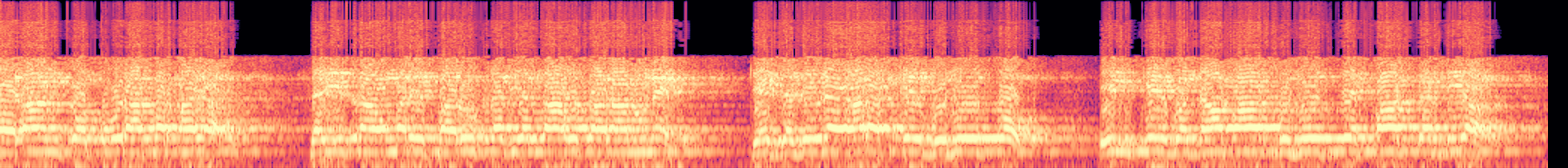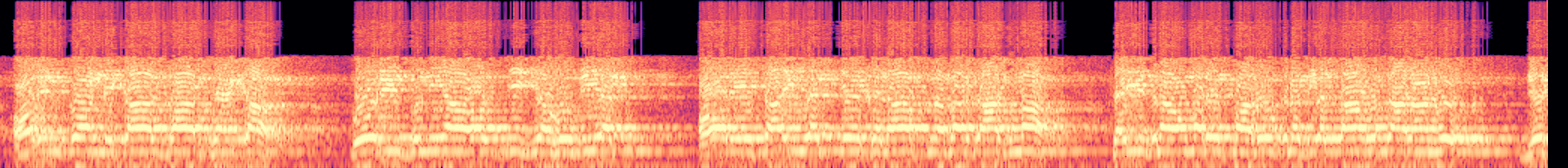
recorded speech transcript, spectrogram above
اعلان کو پورا فرمایا۔ سیدنا عمر فاروق رضی اللہ تعالیٰ عنہ نے کہ جزیر عرب کے وجود کو، ان کے وہ ناپاک وجود سے پاک کر دیا اور ان کو نکال بار پھینکا۔ پوری دنیا اور کی یہودیت اور عیسائیت کے خلاف نظر آزما سیدنا عمر فاروق رضی اللہ تعالیٰ عنہ، جس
